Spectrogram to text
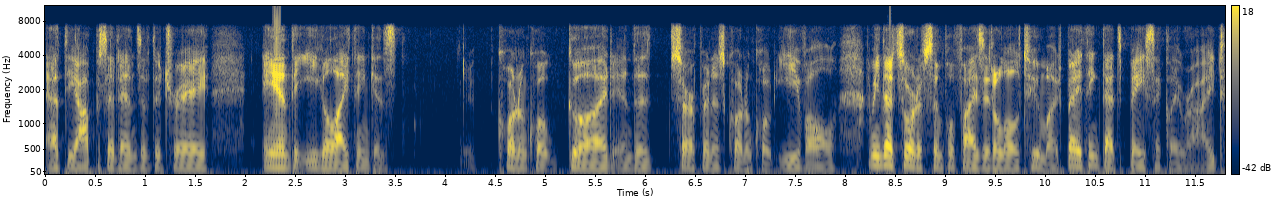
at the opposite ends of the tree and the eagle I think is quote unquote good and the serpent is quote unquote evil. I mean that sort of simplifies it a little too much, but I think that's basically right.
